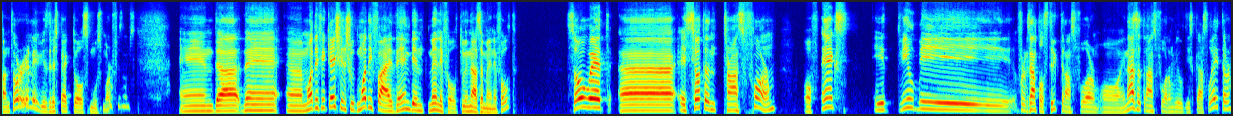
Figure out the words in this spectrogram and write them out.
fantorially with respect to all smooth morphisms. And uh, the uh, modification should modify the ambient manifold to another manifold so with uh, a certain transform of X, it will be, for example, strict transform or another transform we'll discuss later,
